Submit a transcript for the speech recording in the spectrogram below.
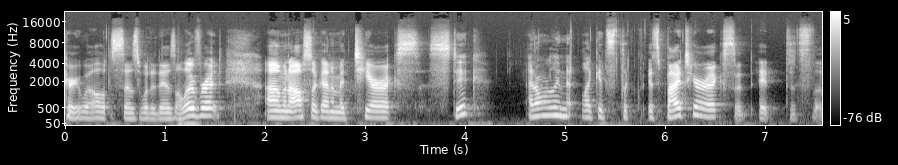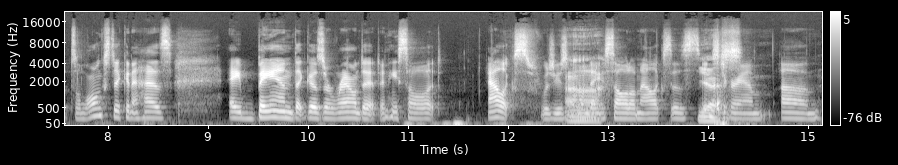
very well. It says what it is all over it. Um, and I also got him a TRX stick. I don't really know, like it's the it's by TRX. It, it it's it's a long stick and it has a band that goes around it. And he saw it. Alex was using it one day. Ah. He saw it on Alex's Yes. Instagram. Um,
